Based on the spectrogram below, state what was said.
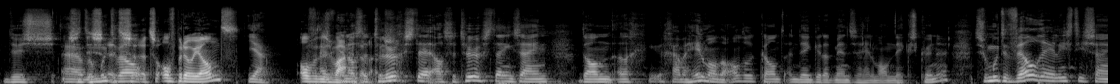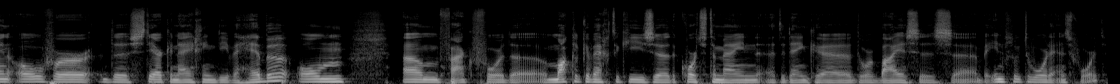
Dus, dus we moeten wel. Het is of briljant. Ja. Of het is waar. En als teleurgestel, als er teleurstelling zijn, dan gaan we helemaal aan de andere kant en denken dat mensen helemaal niks kunnen. Dus we moeten wel realistisch zijn over de sterke neiging die we hebben om um, vaak voor de makkelijke weg te kiezen, de korte termijn uh, te denken, door biases uh, beïnvloed te worden enzovoort.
